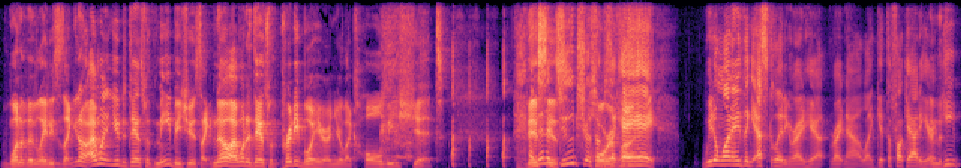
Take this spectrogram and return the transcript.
one of the ladies is like, you know, I want you to dance with me, Bijou. It's like, no, I want to dance with Pretty Boy here. And you're like, holy shit. And then a dude shows up. He's like, hey, hey, we don't want anything escalating right here, right now. Like, get the fuck out of here. the- he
